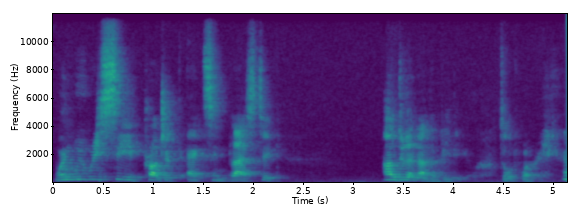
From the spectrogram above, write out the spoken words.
When we receive Project X in plastic, I'll do another video, don't worry.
